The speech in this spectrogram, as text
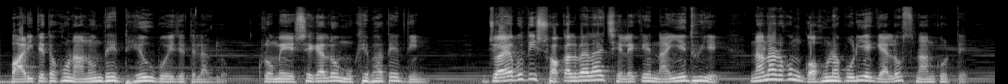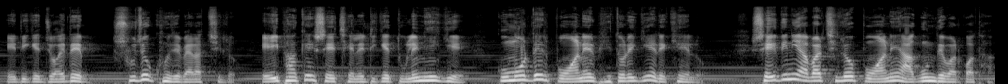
বাড়িতে তখন আনন্দের ঢেউ বয়ে যেতে লাগল। ক্রমে এসে গেল মুখে ভাতের দিন। জয়াবতী সকালবেলায় ছেলেকে নাইয়ে ধুয়ে নানা রকম গহনা পরিয়ে গেল স্নান করতে। এদিকে জয়দেব সুযোগ খুঁজে বেড়াচ্ছিল। এই ফাঁকে সে ছেলেটিকে তুলে নিয়ে গিয়ে কুমোরদের পোয়ানের ভিতরে গিয়ে রেখে এলো। সেই দিনই আবার ছিল পোয়ানে আগুন দেওয়ার কথা।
